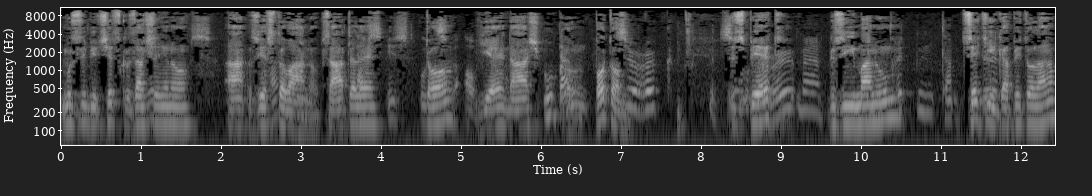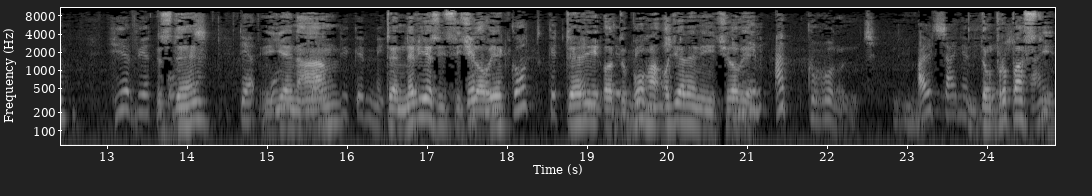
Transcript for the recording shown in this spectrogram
musí být všechno začleněno a zvěstováno. Přátelé, to je náš úkol. Potom zpět k Římanům, třetí kapitola, zde je nám ten nevěřící člověk, který od Boha oddělený člověk do propasti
